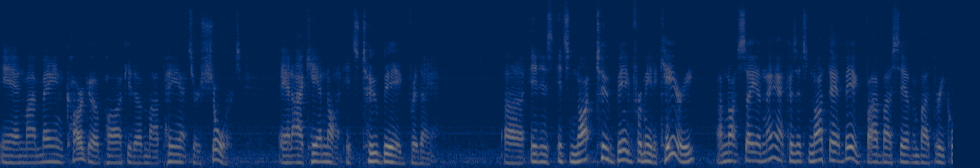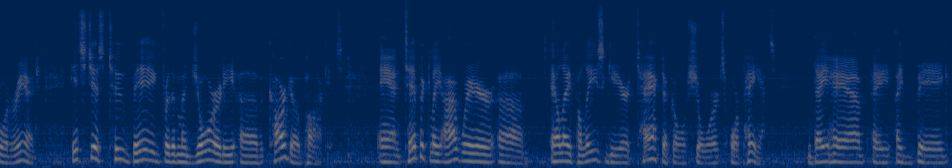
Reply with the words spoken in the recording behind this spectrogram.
in my main cargo pocket of my pants or shorts and I cannot. It's too big for that. Uh, it is it's not too big for me to carry. I'm not saying that because it's not that big five by seven by three quarter inch. It's just too big for the majority of cargo pockets. And typically I wear uh, LA police gear tactical shorts or pants they have a, a big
